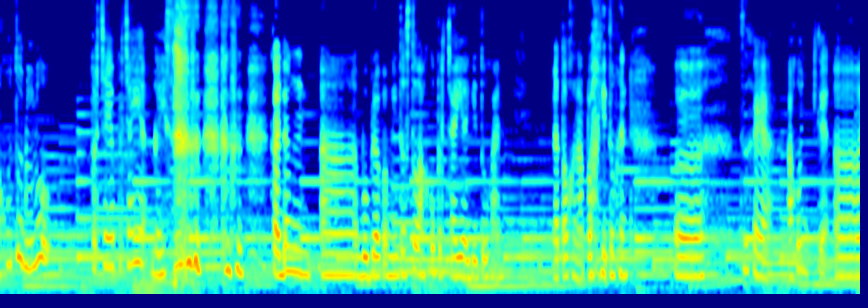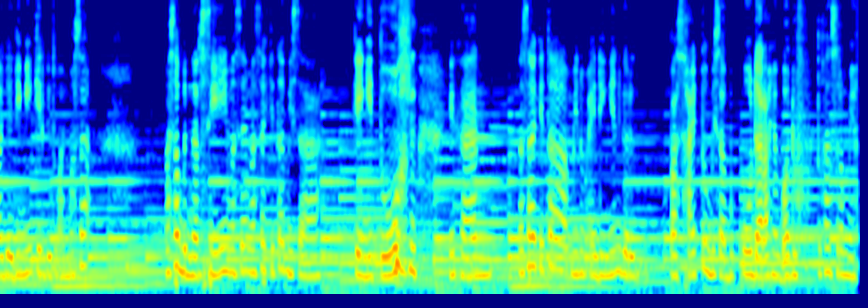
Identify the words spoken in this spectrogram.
aku tuh dulu percaya percaya guys. Kadang uh, beberapa mitos tuh aku percaya gitu kan. Nggak tahu kenapa gitu kan. Uh, tuh kayak aku uh, jadi mikir gitu kan masa masa bener sih? Masa masa kita bisa kayak gitu? Ya kan? Masa kita minum edingin pas haid tuh bisa beku darahnya waduh itu kan serem ya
